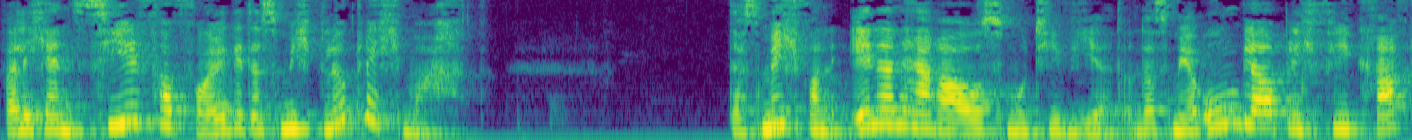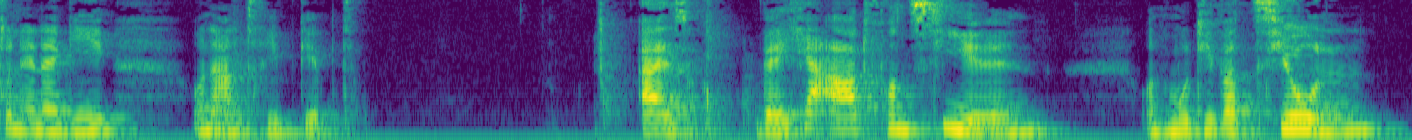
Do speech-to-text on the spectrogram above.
weil ich ein Ziel verfolge, das mich glücklich macht das mich von innen heraus motiviert und das mir unglaublich viel Kraft und Energie und Antrieb gibt. Also, welche Art von Zielen und Motivationen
